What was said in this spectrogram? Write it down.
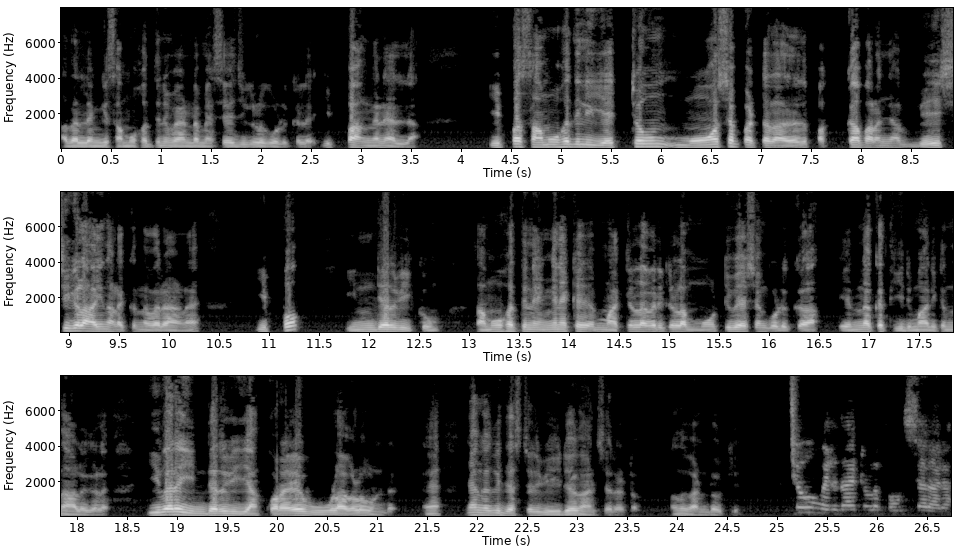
അതല്ലെങ്കിൽ സമൂഹത്തിന് വേണ്ട മെസ്സേജുകൾ കൊടുക്കൽ. ഇപ്പൊ അങ്ങനെയല്ല. ഇപ്പൊ സമൂഹത്തിൽ ഏറ്റവും മോശപ്പെട്ടത് അതായത് പക്ക പറഞ്ഞ വേശികളായി നടക്കുന്നവരാണ് ഇപ്പോ ഇന്റർവ്യൂക്കും സമൂഹത്തിന് എങ്ങനെയൊക്കെ മറ്റുള്ളവർക്കുള്ള മോട്ടിവേഷൻ കൊടുക്കുക എന്നൊക്കെ തീരുമാനിക്കുന്ന ആളുകൾ ഇവരെ ഇന്റർവ്യൂ ചെയ്യാൻ കുറെ ഊളകളും ഉണ്ട്. ഏഹ് ഞങ്ങൾക്ക് ജസ്റ്റ് ഒരു വീഡിയോ കാണിച്ചു തരാം കേട്ടോ ഒന്ന് കണ്ടു നോക്കി. ഏറ്റവും വലുതായിട്ടുള്ള സ്റ്റാർ ആരാ?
